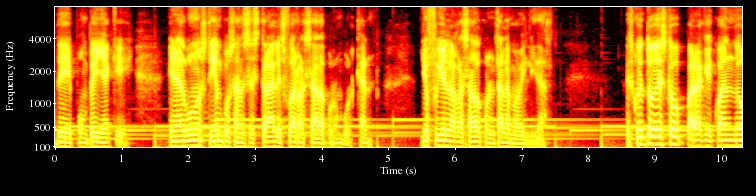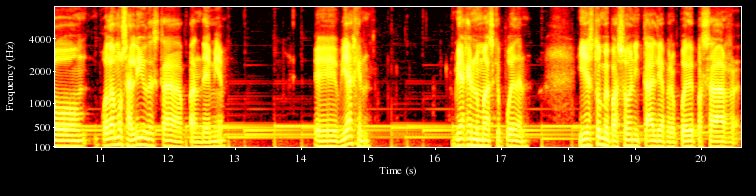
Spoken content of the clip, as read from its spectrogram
de Pompeya que en algunos tiempos ancestrales fue arrasada por un volcán. Yo fui el arrasado con tal amabilidad. Les cuento esto para que cuando podamos salir de esta pandemia, eh, viajen, viajen lo más que puedan. Y esto me pasó en Italia, pero puede pasar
